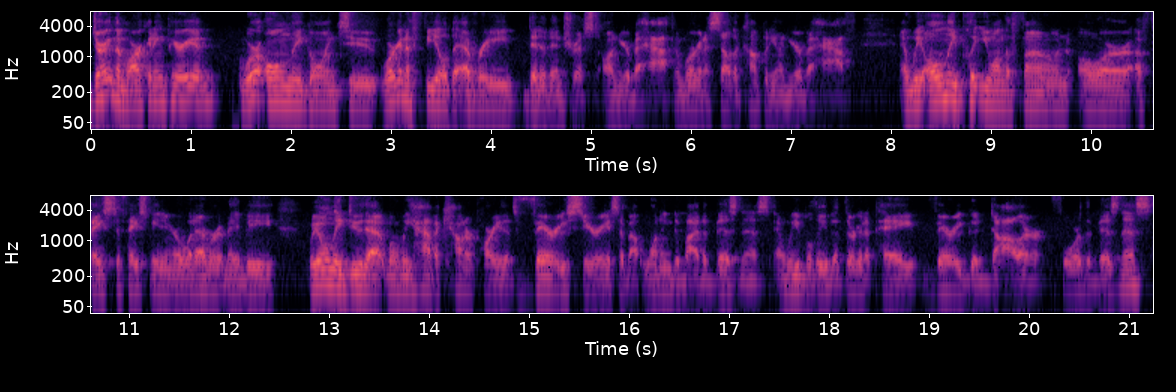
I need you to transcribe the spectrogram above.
during the marketing period. We're only going to we're going to field every bit of interest on your behalf, and we're going to sell the company on your behalf. And we only put you on the phone or a face-to-face meeting or whatever it may be. We only do that when we have a counterparty that's very serious about wanting to buy the business, and we believe that they're going to pay very good dollar for the business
